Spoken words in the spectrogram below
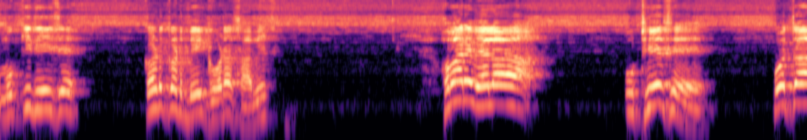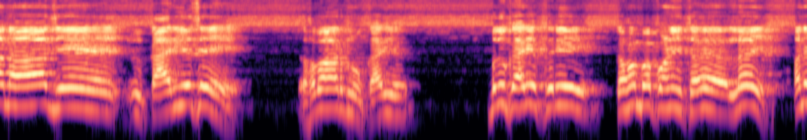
મૂકી દે છે. કડકડ બે ઘોડા સાવે છે. સવારે વહેલા ઉઠે છે. પોતાના જે કાર્ય છે સવારનું કાર્ય, બધું કાર્ય કરી કહંબા પાણી લઈ અને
